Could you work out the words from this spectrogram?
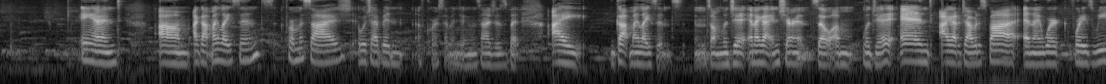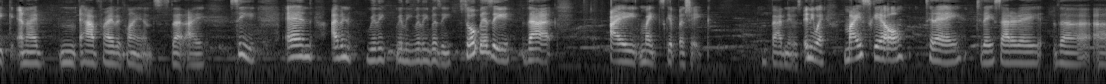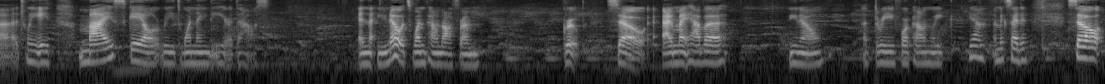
and um, I got my license for massage, which I've been, of course, I've been doing massages, but I got my license and so I'm legit and I got insurance so I'm legit. And I got a job at a spa and I work four days a week and I have private clients that I see. And I've been really really really busy. So busy that I might skip a shake. Bad news. Anyway my scale today today Saturday the uh, 28th my scale reads 190 here at the house and that you know it's one pound off from group. So I might have a, you know, a three, four pound week. Yeah, I'm excited. So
